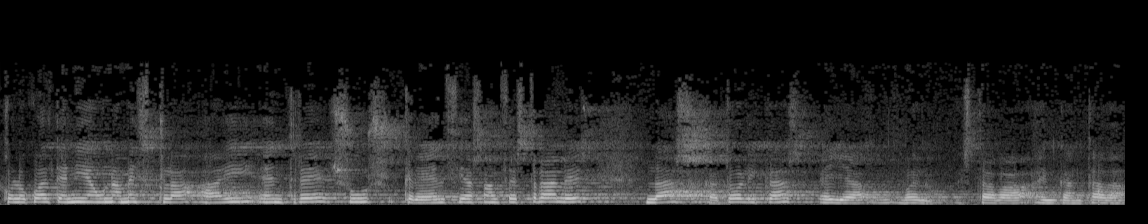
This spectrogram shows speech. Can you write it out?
con lo cual tenía una mezcla ahí entre sus creencias ancestrales, las católicas, ella, bueno, estaba encantada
